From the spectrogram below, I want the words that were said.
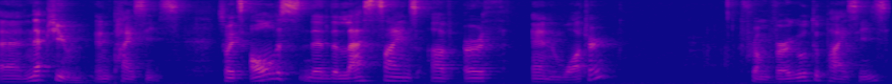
uh, Neptune in Pisces. So it's all this, the, the last signs of Earth and Water from Virgo to Pisces.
